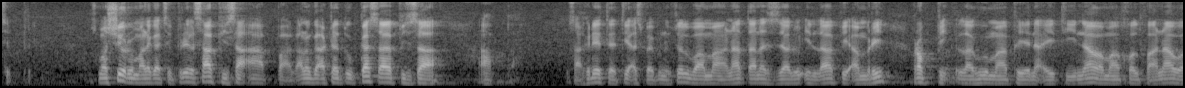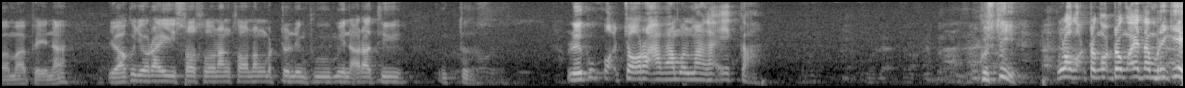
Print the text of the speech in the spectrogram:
Jibril. Masyur malaikat Jibril, saya bisa apa? Kalau nggak ada tugas, saya bisa apa? Terus akhirnya jadi asbab nuzul wa ma natanazzalu illa bi amri rabbik lahu ma baina aidina wa ma khalfana wa ma baina ya aku yo ora iso sonang-sonang medun ning bumi nek ora diutus. Lha iku kok cara awamul malaika. Gusti, kula kok tengok-tengok teng mriki.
